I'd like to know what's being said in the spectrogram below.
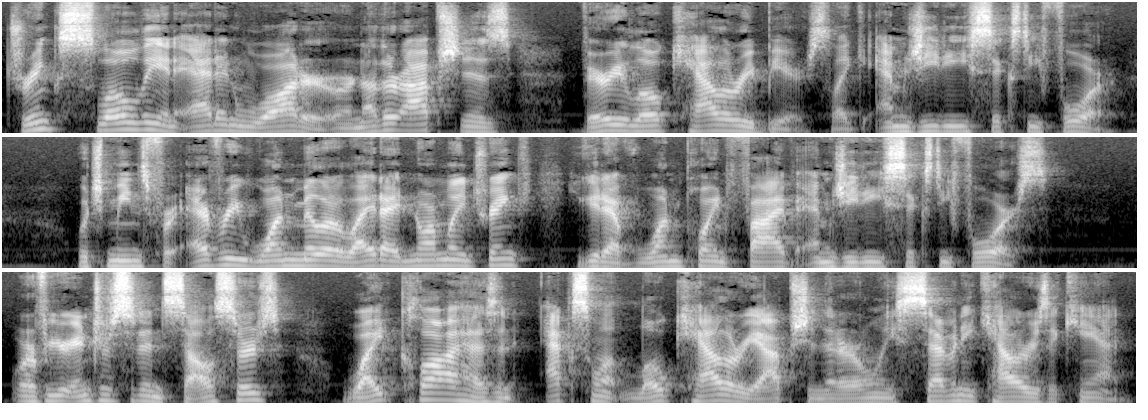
Drink slowly and add in water, or another option is very low calorie beers like MGD 64, which means for every one Miller Lite I'd normally drink, you could have 1.5 MGD 64s. Or if you're interested in seltzers, White Claw has an excellent low calorie option that are only 70 calories a can.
